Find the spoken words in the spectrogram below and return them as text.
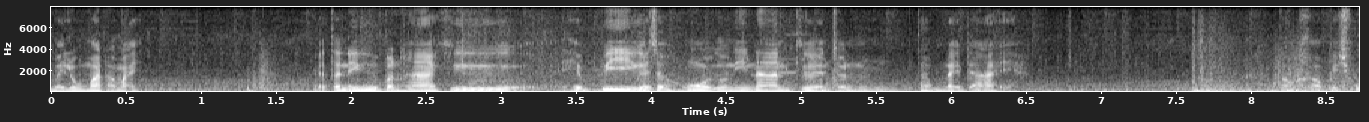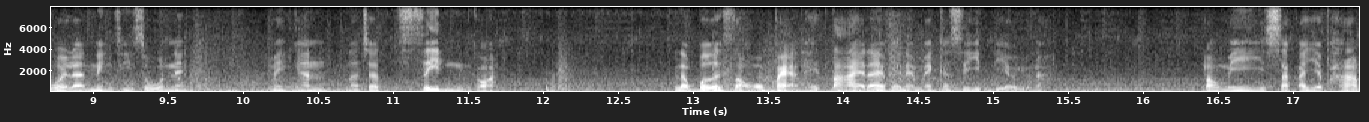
ไม่รู้มาทำไมแต่ตอนนี้คือปัญหาคือเฮฟวี่ก็จะโหยตรงนี้นานเกินจนทำอะไรได้ ต้องเข้าไปช่วยแล้ว 140 เนี่ย ไม่งั้นน่าจะสิ้นก่อนเราเบิร์ด268 ให้ตายได้ภายในแมกกาซีนเดียวอยู่นะ เรามีศักยภาพ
